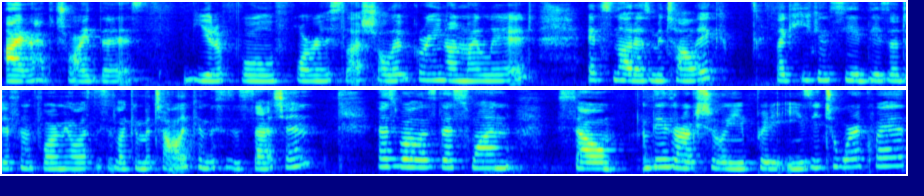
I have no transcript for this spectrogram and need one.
I have tried this beautiful forest slash olive green on my lid. It's not as metallic. Like you can see these are different formulas. This is like a metallic and this is a satin as well as this one. So these are actually pretty easy to work with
